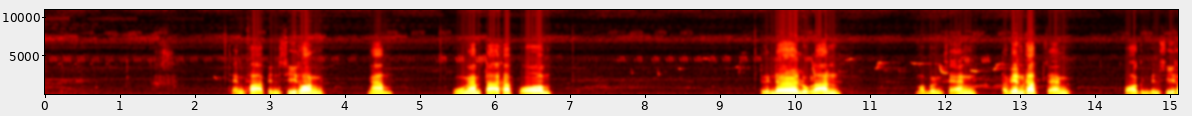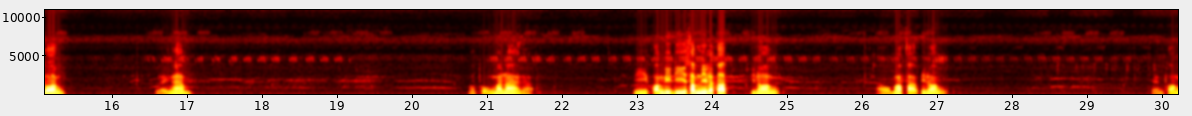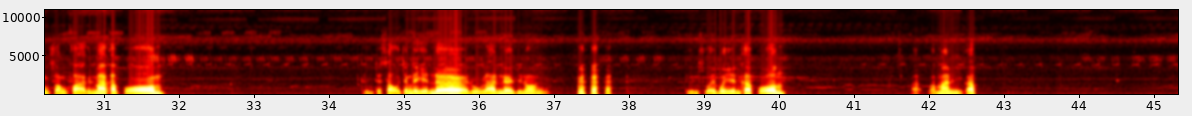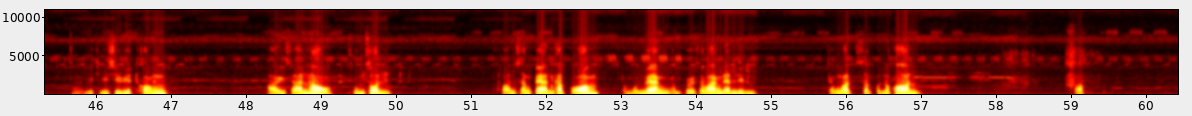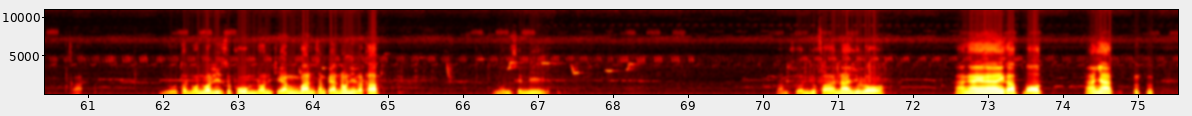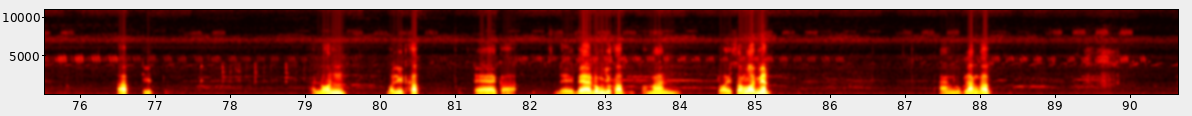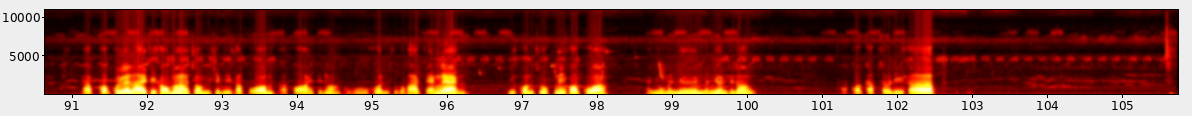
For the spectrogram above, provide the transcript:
แสงฟ้าเป็นสีทองงาม หูงามตาครับผม ตื่นเด้อลูกหลาน มาเบิ่งแสงตะเวียนครับ แสงพอขึ้นเป็นสีทองสวยงาม มาทงมาหน้ากะ นี่ของดีๆซ้ำนี่แหละครับ พี่น้อง เอามาฝากพี่น้องแสงทองส่องฟ้าขึ้นมาครับผมตื่นแต่เช้าจังได้เห็นเด้อลูกหลานเด้อพี่น้องตื่นสวยบ่เห็นครับผมประมาณนี้ครับ วิถีชีวิตของภาคอีสานเฮาชุมชนบ้านสังแปนครับผม ตำบลแว้งอำเภอสว่างแดนดิน จังหวัดสกลนคร ครับอยู่ถนนวารีสภูมิดอนเชียงบ้านสังแปนเฮานี่แหละครับ ถนนเส้นนี้บ้านสวนยูฟาหน้ายูโรหาง่ายๆครับ บอกหายากครับติด ถนนวลิตครับ แต่ก็ ได้แวะลงอยู่ครับ ประมาณร้อยสองร้อยเมตร ทางลูกลังครับ ครับขอบคุณหลาย ๆ ที่เข้ามาชมคลิปนี้ครับผมก็ขอให้พี่น้องทุกคนสุขภาพแข็งแรง มีความสุขในครอบครัวอายุมันยืนมันยืนพี่น้องขอกลับสวัสดีครับ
